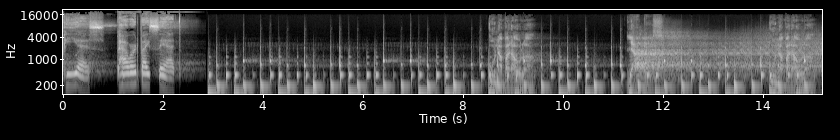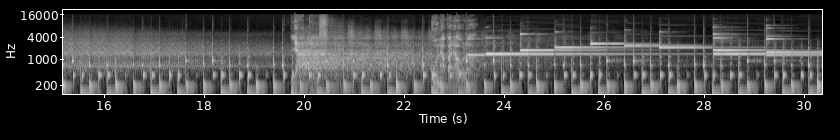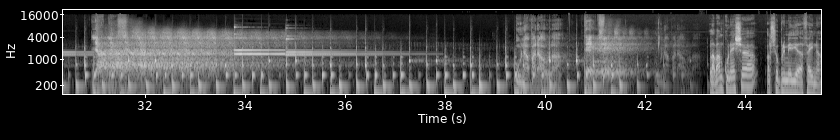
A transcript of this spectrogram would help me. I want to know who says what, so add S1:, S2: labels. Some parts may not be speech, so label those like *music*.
S1: PS. Powered by SAT.
S2: Una paraula. Llapis.
S3: La vam conèixer el seu primer dia de feina,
